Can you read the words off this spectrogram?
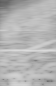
Thank you.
